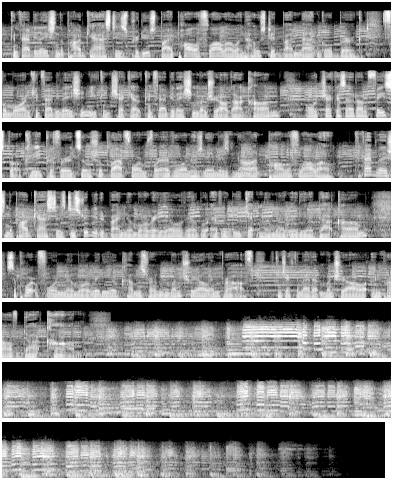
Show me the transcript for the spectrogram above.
Confabulation, the podcast, is produced by Paula Flalo and hosted by Matt Goldberg. For more on Confabulation, you can check out confabulationmontreal.com or check us out on Facebook, the preferred social platform for everyone whose name is not Paula Flalo. Confabulation, the podcast, is distributed by No More Radio, available every week at nomoreradio.com. Support for No More Radio comes from Montreal Improv. You can check them out at montrealimprov.com.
